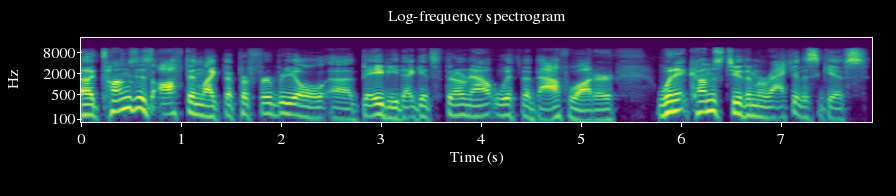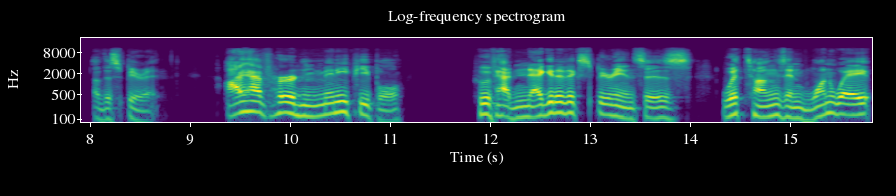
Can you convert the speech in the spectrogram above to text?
uh, tongues is often like the proverbial uh, baby that gets thrown out with the bathwater when it comes to the miraculous gifts of the Spirit. I have heard many people who have had negative experiences with tongues in one way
